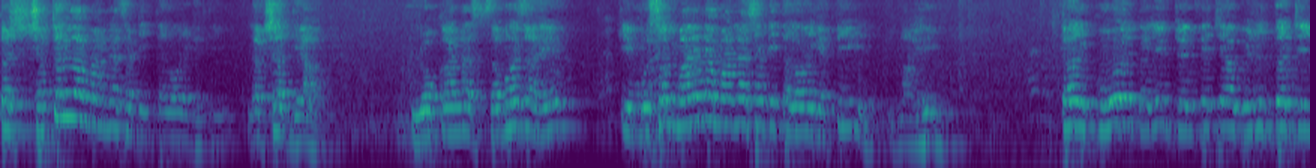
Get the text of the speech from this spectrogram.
तर शत्रूला मारण्यासाठी तलवार घेतली. लक्षात घ्या लोकांना समज आहे की मुसलमानांना मारण्यासाठी तलवार घेतली नाही. तर गोर गरीब जनतेच्या विरुद्ध जे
